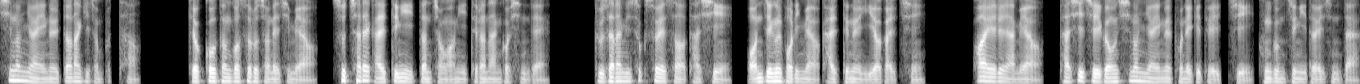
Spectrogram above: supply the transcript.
신혼여행을 떠나기 전부터 겪어오던 것으로 전해지며 수차례 갈등이 있던 정황이 드러난 것인데 두 사람이 숙소에서 다시 언쟁을 벌이며 갈등을 이어갈지 화해를 하며 다시 즐거운 신혼여행을 보내게 될지 궁금증이 더해진다.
